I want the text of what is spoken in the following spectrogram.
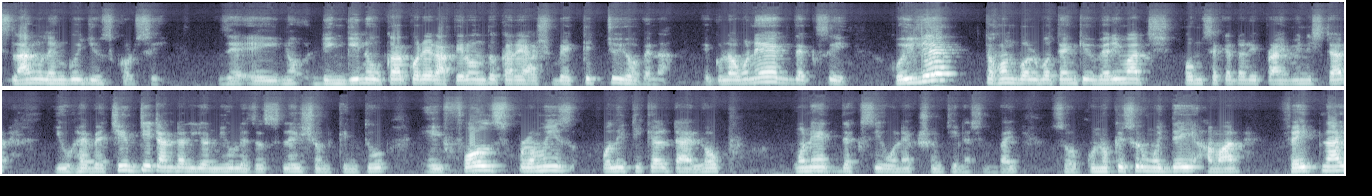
স্লাং ল্যাঙ্গুয়েজ ইউজ করছি, যে এই ডিঙ্গি নৌকা করে রাতের অন্ধকারে আসবে, কিচ্ছুই হবে না। এগুলা অনেক দেখছি। হইলে তখন বলব thank you very much home secretary prime minister you have achieved it under your new legislation কিন্তু এই ফলস প্রমিস পলিটিক্যাল ডায়লগ অনেক দেখছি, অনেক শুনছি নাসিন ভাই। সো কোনো কিছুর মধ্যেই আমার ফেইথ নাই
